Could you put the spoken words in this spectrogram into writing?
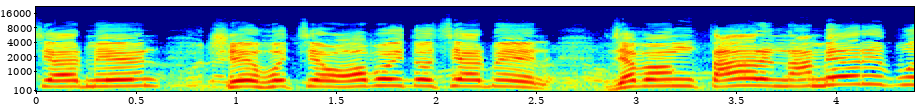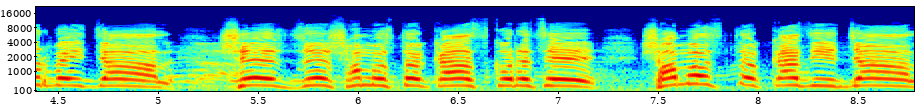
চেয়ারম্যান, সে হচ্ছে অবৈধ চেয়ারম্যান এবং তার নামের পূর্বেই জাল। সে যে সমস্ত কাজ করেছে, সমস্ত কাজই জাল।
